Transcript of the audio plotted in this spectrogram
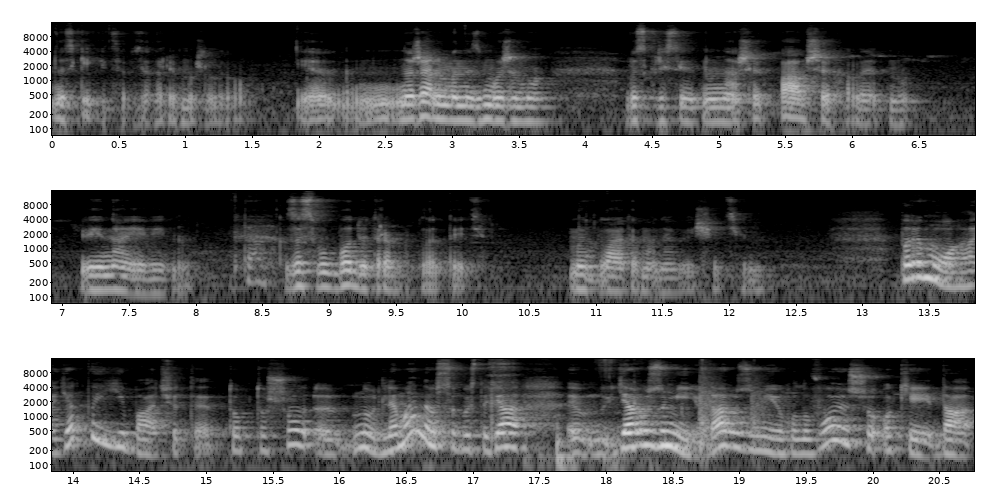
Наскільки це взагалі можливо? Я, на жаль, ми не зможемо воскресити наших павших, але ну, війна є війна. Так. За свободу треба платити. Ми платимо найвищу ціну. Перемога, як ви її бачите? Тобто, що е, ну для мене особисто я, е, я розумію, да, розумію головою, що окей, да,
